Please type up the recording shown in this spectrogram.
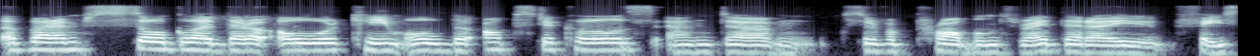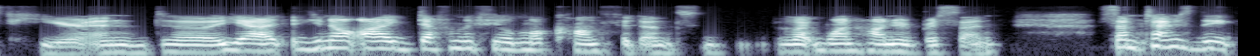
uh, but I'm so glad that I overcame all the obstacles and um, sort of problems, right, that I faced here. And uh, yeah, you know, I definitely feel more confident, like 100%. Sometimes the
